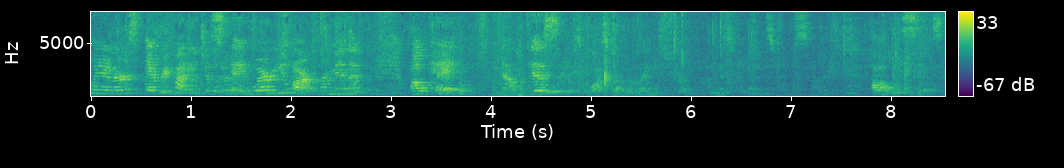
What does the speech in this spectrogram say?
winners. Everybody just stay where you are for a minute. Okay, now this is what Brother Lindstrom, or Mr. Lindstrom, sorry, always says.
